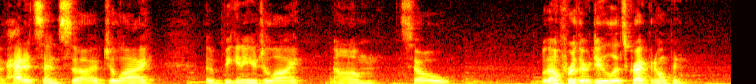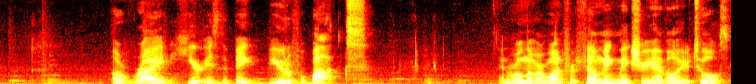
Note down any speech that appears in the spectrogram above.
I've had it since uh, July, the beginning of July. Um, so, without further ado, let's crack it open. Alright, here is the big, beautiful box. And rule number one for filming, make sure you have all your tools.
